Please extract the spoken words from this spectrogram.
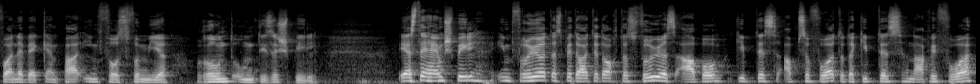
vorneweg ein paar Infos von mir rund um dieses Spiel. Erste Heimspiel im Frühjahr, das bedeutet auch, das Frühjahrsabo gibt es ab sofort oder gibt es nach wie vor.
